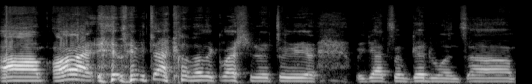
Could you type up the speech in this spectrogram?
Um, all right, let me tackle another question or two here. We got some good ones. Um,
